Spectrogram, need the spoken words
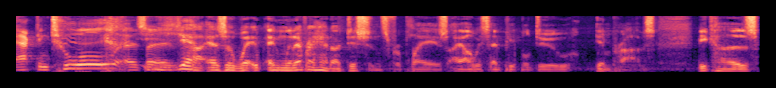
acting tool, as a yeah, as a way, and whenever I had auditions for plays, I always had people do improvs because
